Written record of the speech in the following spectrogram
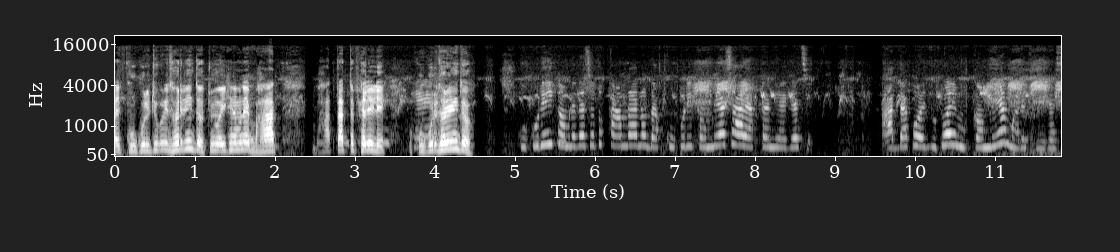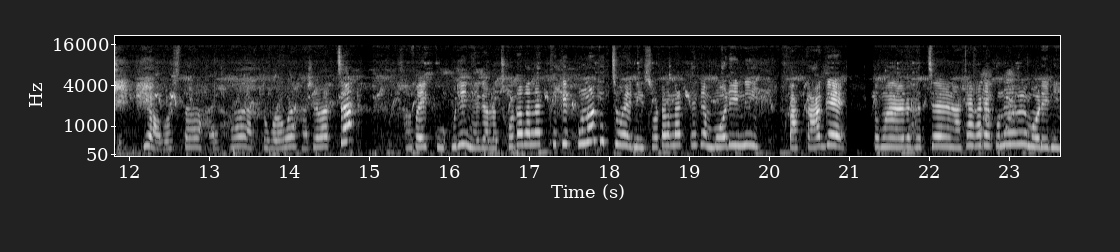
আরে কুকুরি টুকুরি ধরেনি তো? তুমি ওইখানে মানে ভাত ভাত টাত তো ফেলিলে। কুকুরি ধরেনি তো? কুকুরেই কামড়ে গেছে তো কামড়ানো দেখ কুকুরই কামড়ে আছে আর একটা নিয়ে গেছে। আর দেখো, ওই দুটোই কামড়িয়ে মারে খেয়ে গেছে। কি অবস্থা? হায় হায়, এত বড় বড় হাঁসের বাচ্চা। সবাই কুকুরই নিয়ে গেল। ছোটোবেলার থেকে কোনো কিচ্ছু হয়নি। ছোটোবেলার থেকে মরিনি, বা কাগে তোমার হচ্ছে আঠা ঘাটে কোনোভাবে মরিনি।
